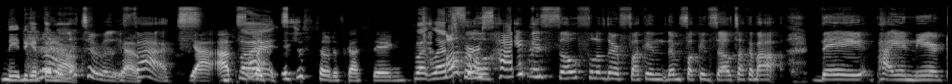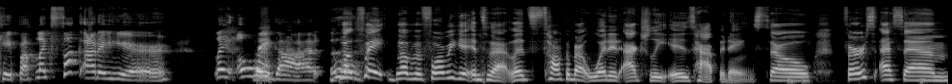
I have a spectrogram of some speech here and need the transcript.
need to get them out. Literally, yeah. facts. Yeah, absolutely. But, it's just so disgusting. But let's also, first. Hybe is so full of their fucking them fucking self talk about they pioneered K-pop. Like, fuck out of here. Like, oh my god. Ugh. But wait, but before we get into that, let's talk about what it actually is happening. So first SM,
